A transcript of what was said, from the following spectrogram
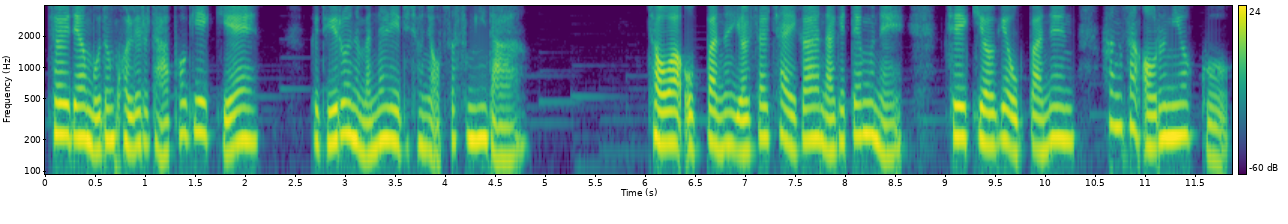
저에 대한 모든 권리를 다 포기했기에 그 뒤로는 만날 일이 전혀 없었습니다. 저와 오빠는 10살 차이가 나기 때문에 제 기억에 오빠는 항상 어른이었고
